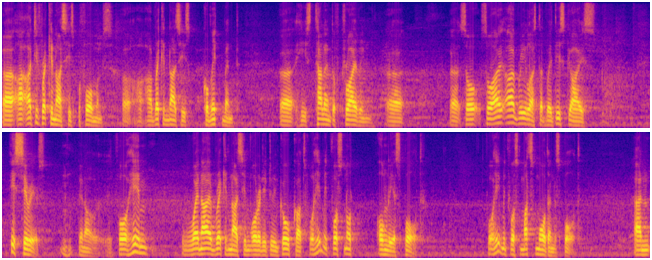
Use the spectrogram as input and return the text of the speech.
Uh, I, I, did recognize his performance. Uh, I, I recognize his commitment, his talent of driving. Uh, uh, so, so I, I realized that way this guy's he's serious. Mm-hmm. You know, for him, when I recognized him already doing go karts, for him it was not only a sport. For him, it was much more than a sport. And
